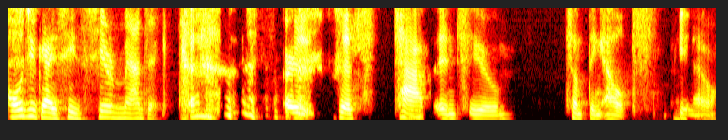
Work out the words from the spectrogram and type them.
told you guys she's sheer magic. or just tap into something else, you mm-hmm. know.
